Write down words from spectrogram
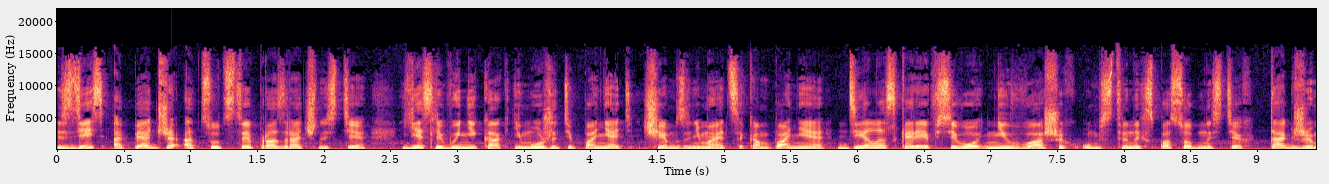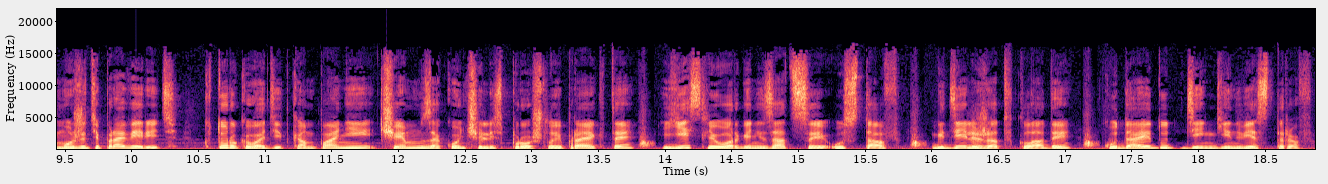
Здесь опять же отсутствие прозрачности. Если вы никак не можете понять, чем занимается компания, дело, скорее всего, не в ваших умственных способностях. Также можете проверить, кто руководит компанией, чем закончились прошлые проекты, есть ли у организации устав, где лежат вклады, куда идут деньги инвесторов.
